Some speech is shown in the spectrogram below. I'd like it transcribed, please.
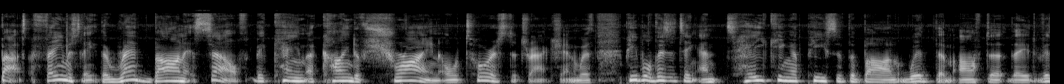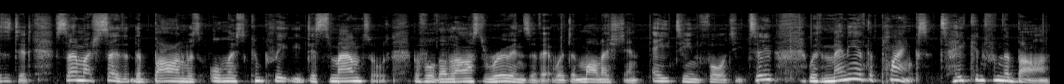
But famously, the Red Barn itself became a kind of shrine or tourist attraction, with people visiting and taking a piece of the barn with them after they'd visited. So much so that the barn was almost completely dismantled before the last ruins of it were demolished in 1842, with many of the planks taken from the barn,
